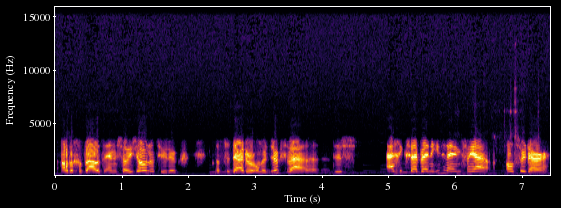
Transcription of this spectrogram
hadden gebouwd. En sowieso natuurlijk dat ze daardoor onderdrukt waren. Dus eigenlijk zei bijna iedereen van ja, als er daar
